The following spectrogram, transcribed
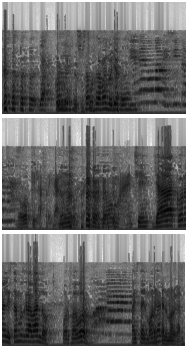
ya, asustó. estamos grabando ya. Tienen una visita más. Oh, que la fregaron. no manchen. Ya, córranle, estamos grabando. Por favor. Ahí está el Ahí Morgan. está el Morgan.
